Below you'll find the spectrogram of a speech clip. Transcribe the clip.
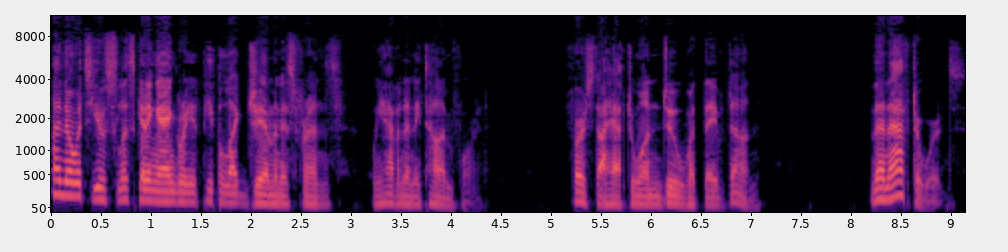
I know it's useless getting angry at people like Jim and his friends. We haven't any time for it. First I have to undo what they've done. Then afterwards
